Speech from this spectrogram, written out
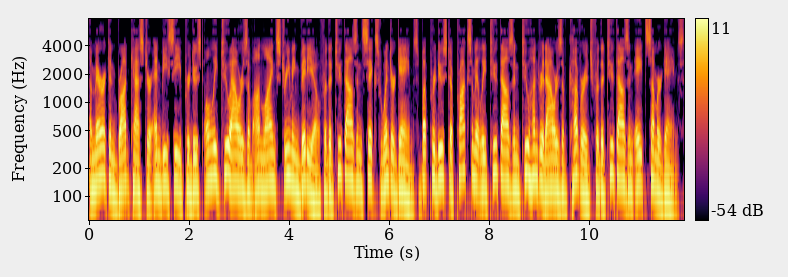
American broadcaster NBC produced only two hours of online streaming video for the 2006 Winter Games but produced approximately 2,200 hours of coverage for the 2008 Summer Games.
